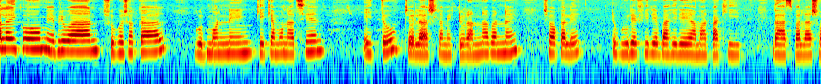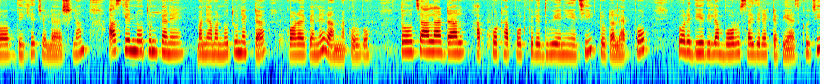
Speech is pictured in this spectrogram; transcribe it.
আলাইকুম, এভরিওয়ান, শুভ সকাল, গুড মর্নিং, কে কেমন আছেন? এই তো, চলে আসলাম একটু রান্না বান্নায় সকালে একটু ঘুরে ফিরে বাহিরে আমার পাখি গাছপালা সব দেখে চলে আসলাম আজকের নতুন প্যানে মানে আমার নতুন একটা কড়াই প্যানে রান্না করব। তো চাল আর ডাল হাপ্পট হাপ্পট করে ধুয়ে নিয়েছি, টোটাল এক পট পরে দিয়ে দিলাম বড় সাইজের একটা পেঁয়াজ কুচি,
